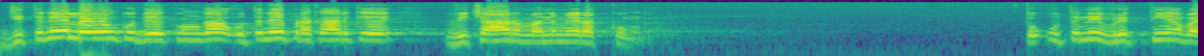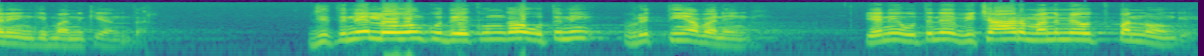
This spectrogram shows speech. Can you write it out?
जितने लोगों को देखूँगा, उतने प्रकार के विचार मन में रखूँगा। तो उतनी वृत्तियाँ बनेंगी मन के अंदर। जितने लोगों को देखूँगा, उतनी वृत्तियाँ बनेंगी। यानी उतने विचार मन में उत्पन्न होंगे।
